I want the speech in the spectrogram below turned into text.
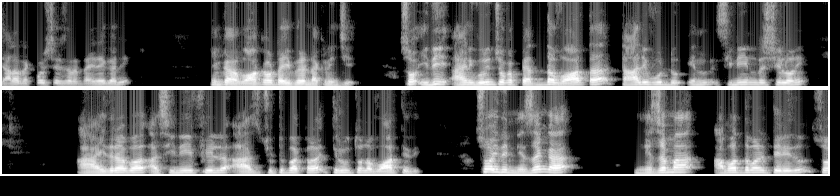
చాలా రిక్వెస్ట్ చేశారంట అయినా కానీ ఇంకా వాకౌట్ అయిపోయింది అక్కడి నుంచి. సో ఇది ఆయన గురించి ఒక పెద్ద వార్త టాలీవుడ్ ఇన్ సినీ ఇండస్ట్రీలోని ఆ హైదరాబాద్ ఆ సినీ ఫీల్డ్ ఆ చుట్టుపక్కల తిరుగుతున్న వార్త ఇది. సో ఇది నిజంగా నిజమా అబద్ధమని తెలియదు సో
